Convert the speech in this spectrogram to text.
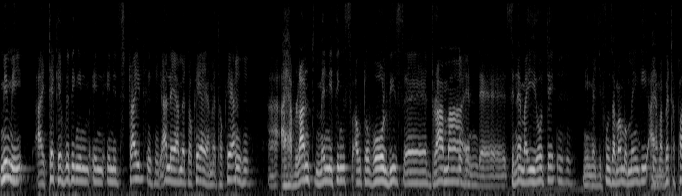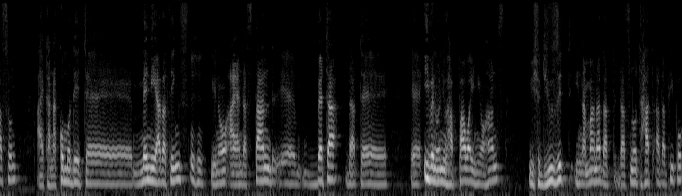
Mimi I take everything in, in, in its stride. Yale yametokea yametokea. Uh, I have learned many things out of all this uh, drama mm -hmm. and uh, cinema hii yote. Nimejifunza mambo mengi. I am a better person. I can accommodate uh, many other things. Mm -hmm. You know, I understand uh, better that uh, uh, even when you have power in your hands, you should use it in a manner that does not hurt other people.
